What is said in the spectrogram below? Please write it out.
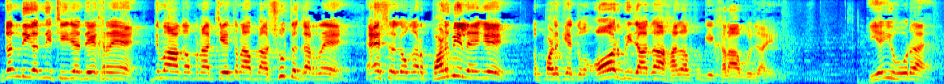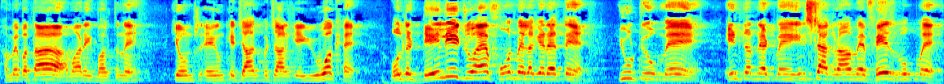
गंदी गंदी चीज़ें देख रहे हैं, दिमाग अपना, चेतना अपना शुद्ध कर रहे हैं। ऐसे लोग अगर पढ़ भी लेंगे तो पढ़ के तो और भी ज़्यादा हालत उनकी खराब हो जाएगी। यही हो रहा है। हमें बताया हमारे एक भक्त ने कि उनसे, उनके जान पहचान के युवक हैं। बोलते, डेली जो है फ़ोन में लगे रहते हैं। यूट्यूब में, इंटरनेट में इंस्टाग्राम में फेसबुक में।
